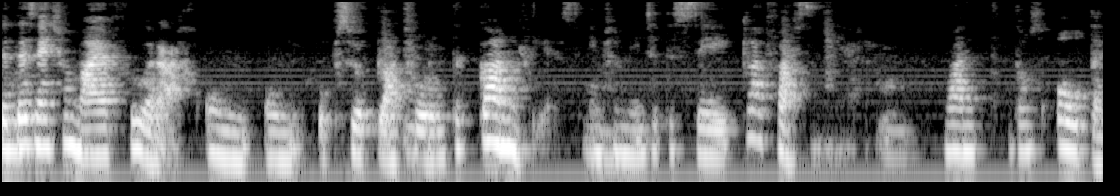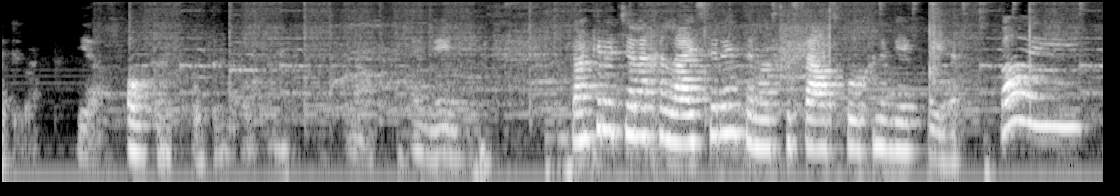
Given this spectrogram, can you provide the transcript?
dit is net vir my 'n voorreg om om op so 'n platform te kan wees en vir mense te sê klap vas in die Here want daar's altyd hoop. Ja, Altyd, altyd, altyd. amen. Dankie dat julle geluister het en ons gesels volgende week weer. Bye.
